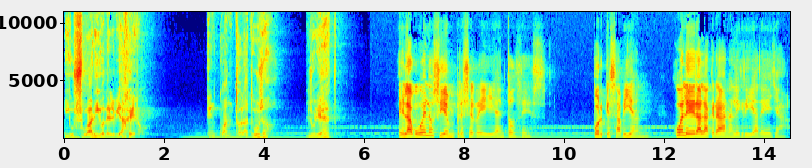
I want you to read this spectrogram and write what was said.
y usuario del viajero. En cuanto a la tuya, Juliet. El abuelo siempre se reía entonces, porque sabían cuál era la gran alegría de ella.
